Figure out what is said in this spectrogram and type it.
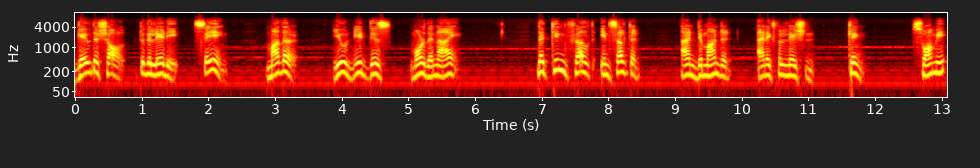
gave the shawl to the lady, saying, Mother, you need this more than I. The king felt insulted and demanded an explanation. King, Swami,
